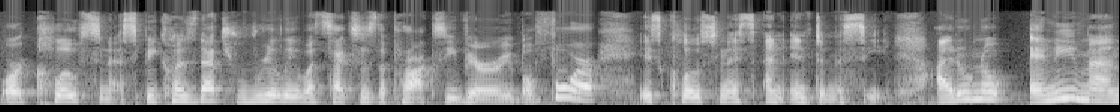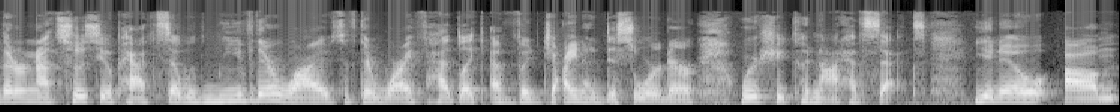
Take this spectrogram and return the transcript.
or closeness because that's really what sex is the proxy variable for is closeness and intimacy. I don't know any men that are not sociopaths that would leave their wives if their wife had like a vagina disorder where she could not have sex. You know um,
